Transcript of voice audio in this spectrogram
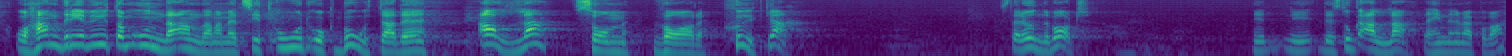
Och han drev ut de onda andarna med sitt ord och botade alla som var sjuka. Visst är det underbart? Ni, ni, det stod alla, det hängde ni med på va?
